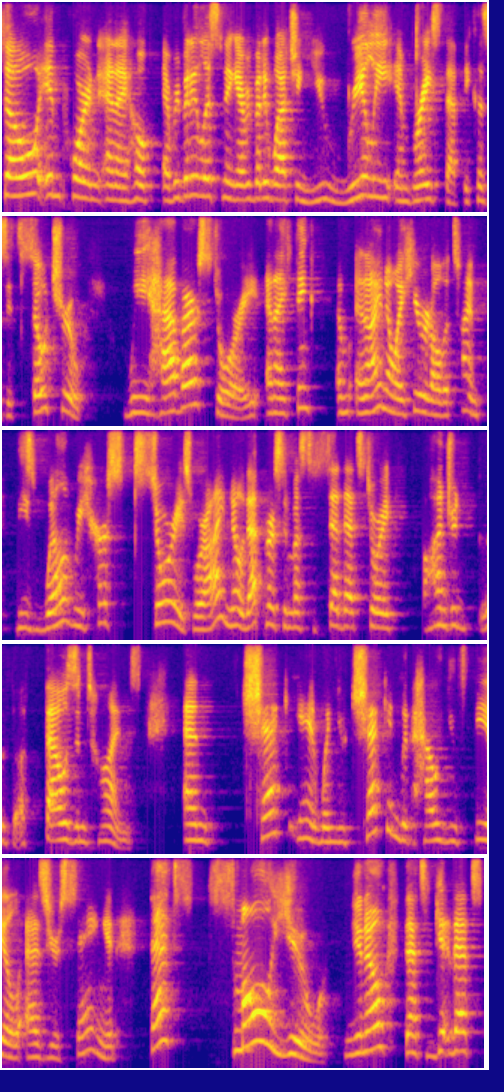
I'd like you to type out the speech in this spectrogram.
so important. And I hope everybody listening, everybody watching, you really embrace that because it's so true. We have our story. And I think, um, and I know I hear it all the time, these well rehearsed stories where I know that person must have said that story a hundred, a thousand times. And check in when you check in with how you feel as you're saying it, that's small you, you know, that's get that's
